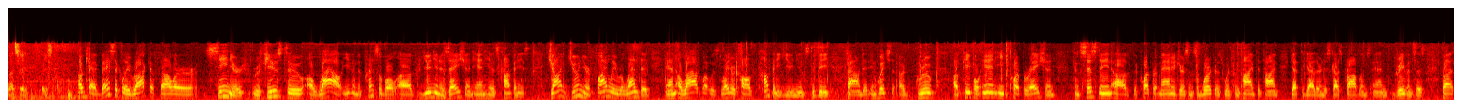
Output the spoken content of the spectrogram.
That's it, basically. Okay, basically Rockefeller Sr. refused to allow even the principle of unionization in his companies. John Jr. finally relented and allowed what was later called company unions to be founded, in which a group of people in each corporation consisting of the corporate managers and some workers would from time to time get together and discuss problems and grievances. But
